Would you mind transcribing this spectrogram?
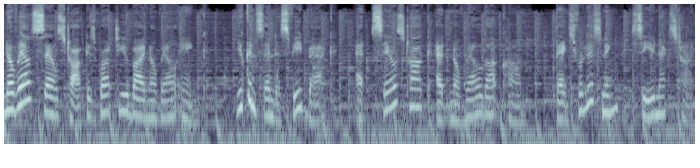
Novell Sales Talk is brought to you by Novell Inc. You can send us feedback at salestalk at novell.com. Thanks for listening. See you next time.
